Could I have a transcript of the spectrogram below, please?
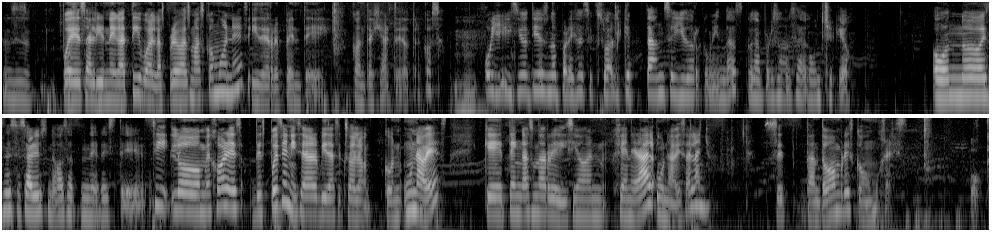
Entonces puede salir negativo a las pruebas más comunes y de repente contagiarte de otra cosa. Oye, y si no tienes una pareja sexual, ¿qué tan seguido recomiendas que una persona se haga un chequeo? O no es necesario si no vas a tener este... Sí, lo mejor es después de iniciar vida sexual con una vez, que tengas una revisión general una vez al año, tanto hombres como mujeres. Ok,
